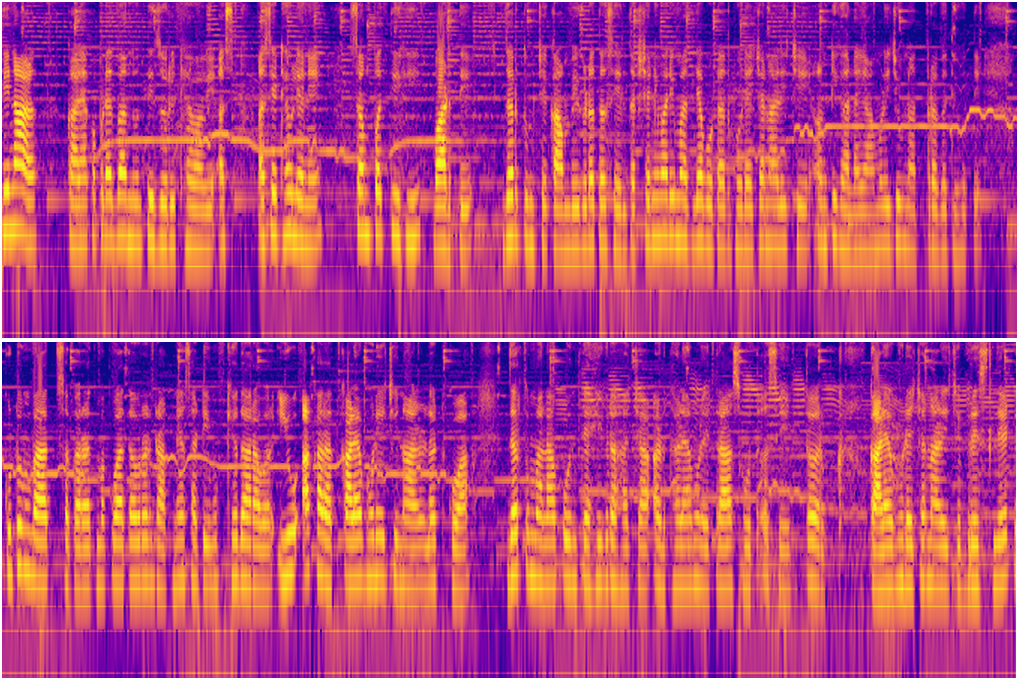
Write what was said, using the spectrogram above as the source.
ही नाळ काळ्या कपड्यात बांधून तिजोरी ठेवावी अस असे ठेवल्याने संपत्तीही वाढते. जर तुमचे काम बिघडत असेल तर शनिवारी मधल्या बोटात घोड्याच्या नाळीची अंगठी घाला यामुळे जीवनात प्रगती होते. कुटुंबात सकारात्मक वातावरण राखण्यासाठी मुख्य दारावर यू आकारात काळ्या घोड्याची नाळ लटकवा. जर तुम्हाला कोणत्याही ग्रहाच्या अडथळ्यामुळे त्रास होत असेल तर काळ्या घोड्याच्या नाळीचे ब्रेसलेट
